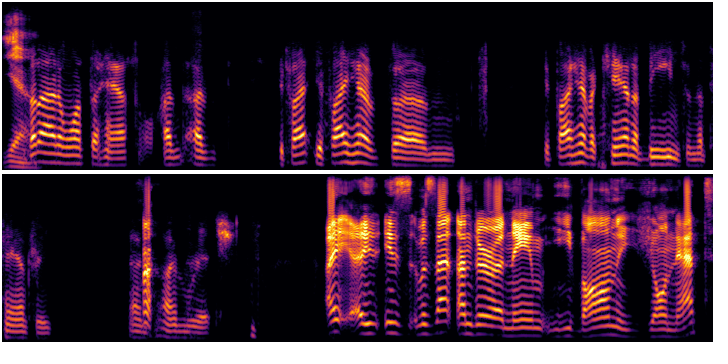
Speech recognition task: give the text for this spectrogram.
Yeah. but I don't want the hassle. I've, I've if I if I have um, if I have a can of beans in the pantry, I'm I'm rich. I, I is was that under a name Yvonne Jonette?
